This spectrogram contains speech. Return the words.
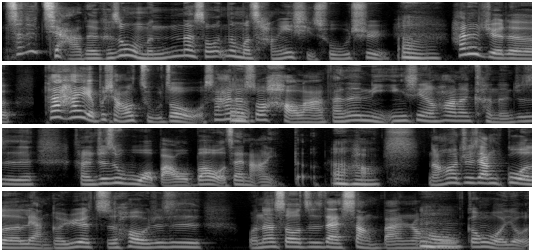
真的假的？可是我们那时候那么常一起出去，嗯。他就觉得他他也不想要诅咒我，所以他就嗯。说、好啦，反正你阴性的话，那可能就是可能就是我吧，我不知道我在哪里得。好嗯哼，然后就这样过了两个月之后，就是我那时候就是在上班，然后跟我有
